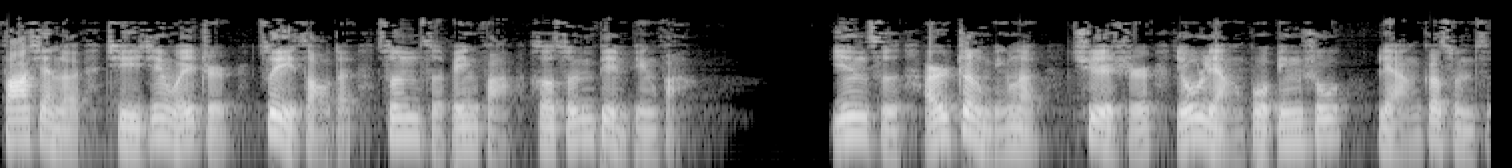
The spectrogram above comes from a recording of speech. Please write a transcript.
发现了迄今为止最早的《孙子兵法》和《孙膑兵法》，因此而证明了确实有两部兵书，两个孙子。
